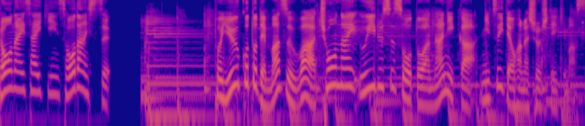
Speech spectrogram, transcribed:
腸内細菌相談室。ということでまずは腸内ウイルス層とは何かについてお話をしていきます。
